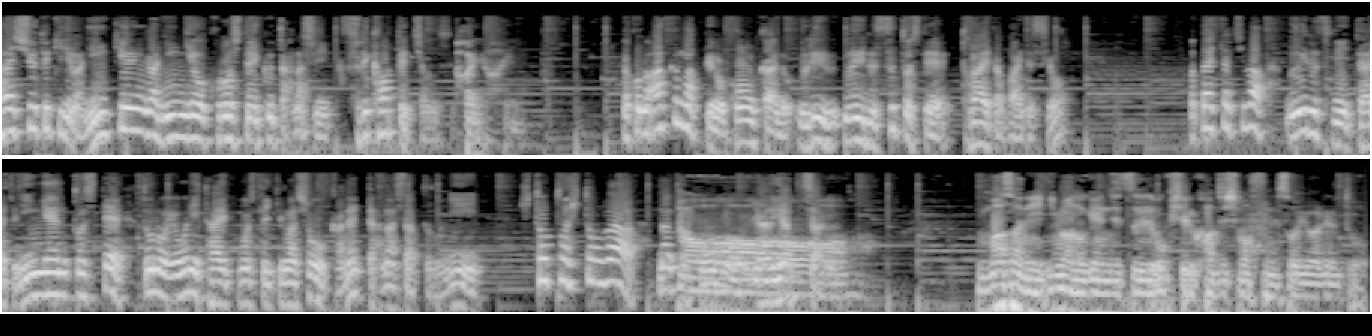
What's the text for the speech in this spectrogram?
最終的には人間が人間を殺していくって話にすり替わっていっちゃうんですよ。はいはい。でこの悪魔っていうのを今回のウイルスとして捉えた場合ですよ。私たちはウイルスに対して人間としてどのように対抗していきましょうかねって話だったのに、人と人がなんかこうやり合っちゃう。まさに今の現実起きてる感じしますね、そう言われると。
